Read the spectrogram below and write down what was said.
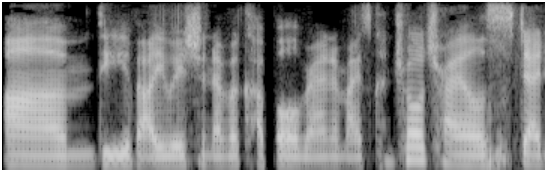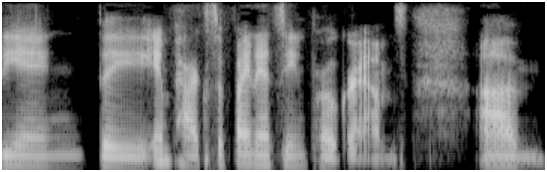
um, the evaluation of a couple randomized control trials studying the impacts of financing programs. Um,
